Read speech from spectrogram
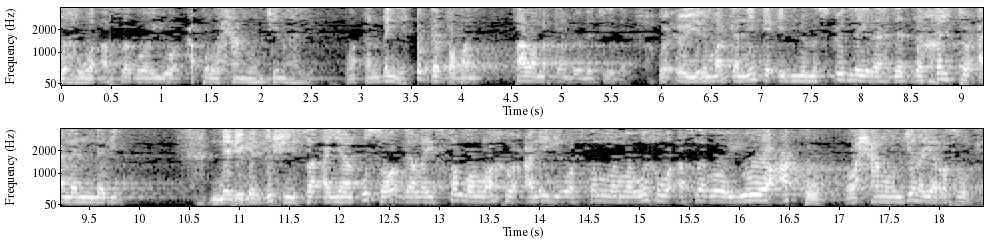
wahwa asagoo yuucaku la xanuunjinaayo waa qandhanya xooga badan taabaa markaa loola jeedaa. Wuxuu yidhi marka ninka ibnu mascuud la yidhaahda dakhaltu cala alnebiy nebiga dushiisa ayaan u soo galay sala allahu calayhi wasalama wahwa asagoo yuucaku la xanuunjinaya rasuulka.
